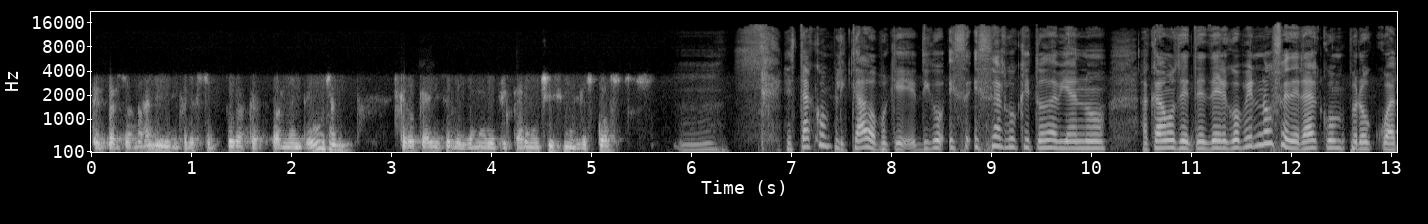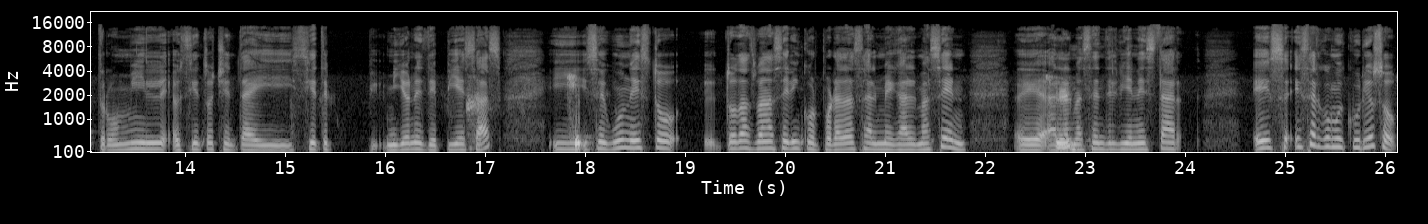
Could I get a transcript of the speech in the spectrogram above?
el personal y la infraestructura que actualmente usan. Creo que ahí se les van a duplicar muchísimo los costos. Mm. Está complicado porque, digo, es, es algo que todavía no acabamos de entender. El gobierno federal compró 4.187 millones de piezas y según esto eh, todas van a ser incorporadas al mega almacén, eh, al almacén del bienestar. Es, es algo muy curioso,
